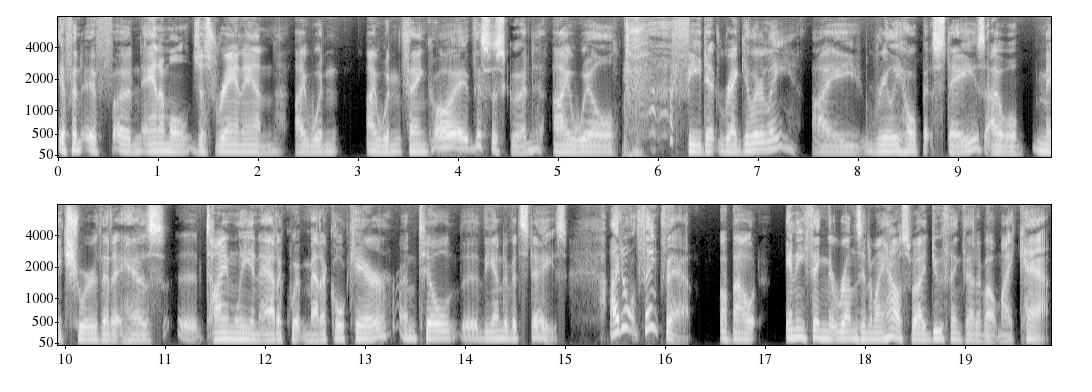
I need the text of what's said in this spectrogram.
if an if an animal just ran in, I wouldn't I wouldn't think, "Oh, this is good." I will feed it regularly. I really hope it stays. I will make sure that it has uh, timely and adequate medical care until the, the end of its days. I don't think that about anything that runs into my house, but I do think that about my cat.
